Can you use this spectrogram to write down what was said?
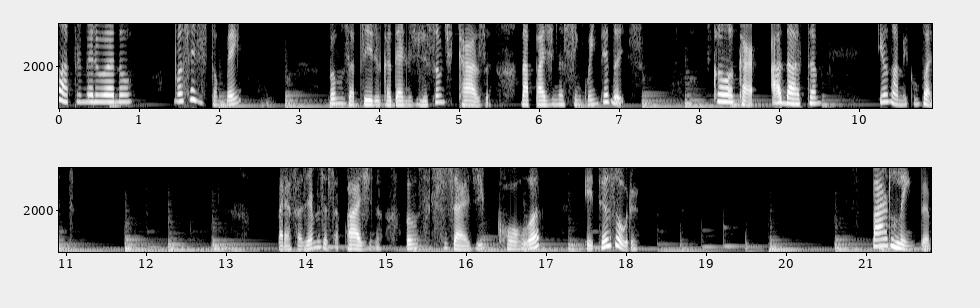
Olá, primeiro ano! Vocês estão bem? Vamos abrir o caderno de lição de casa na página 52. Colocar a data e o nome completo. Para fazermos essa página, vamos precisar de cola e tesoura. Parlenda.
